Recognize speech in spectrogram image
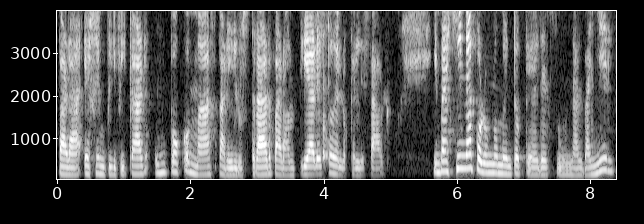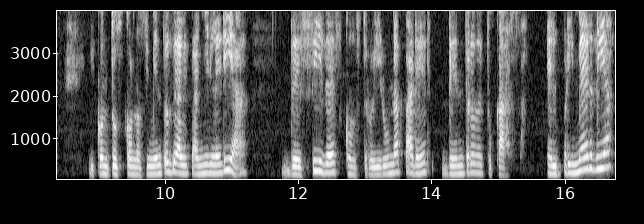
para ejemplificar un poco más, para ilustrar, para ampliar esto de lo que les hablo. Imagina por un momento que eres un albañil y con tus conocimientos de albañilería decides construir una pared dentro de tu casa. El primer día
